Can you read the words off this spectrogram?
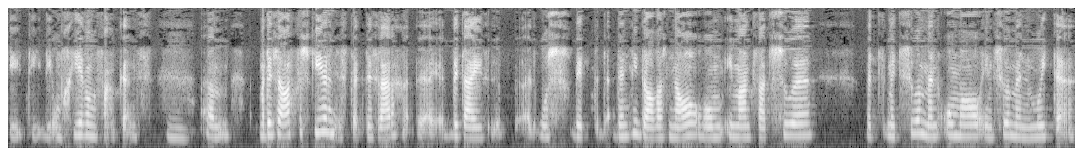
die die die omgewing van kuns. Hmm. Ehm um, maar dis 'n hartverskeurende stuk. Dis reg weet hy ons weet dink nie daar was na hom iemand wat so met met so min omhaal en so min moeite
